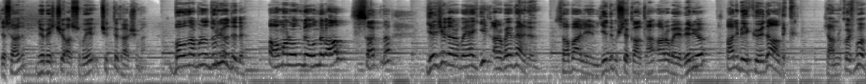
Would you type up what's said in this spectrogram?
Tesadüf nöbetçi asubayı çıktı karşıma. Bavullar burada duruyor dedi. Aman oğlum onları al sakla. Gelecek arabaya ilk arabaya ver dedim. Sabahleyin yedi buçukta kalkan arabaya veriyor. Ali Beyköy'de aldık. Kamil Koç bu.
